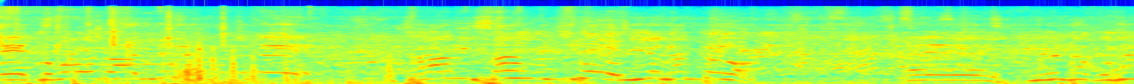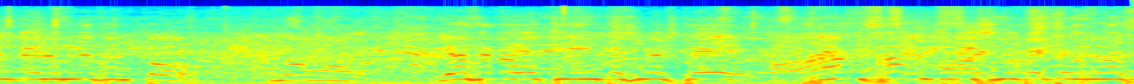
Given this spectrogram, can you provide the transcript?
えー、ところがありますので、331で皆さんと、えー、皆さん、ご参加の皆さんと、の八坂を記念いたしまして、331で締めたいと思います。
